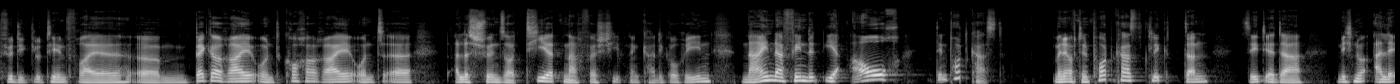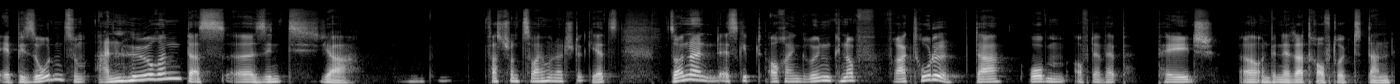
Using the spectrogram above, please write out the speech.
für die glutenfreie ähm, Bäckerei und Kocherei und äh, alles schön sortiert nach verschiedenen Kategorien. Nein, da findet ihr auch den Podcast. Wenn ihr auf den Podcast klickt, dann seht ihr da nicht nur alle Episoden zum Anhören, das äh, sind ja fast schon 200 Stück jetzt, sondern es gibt auch einen grünen Knopf, fragt Rudel, da oben auf der Webpage. Äh, und wenn ihr da drauf drückt, dann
